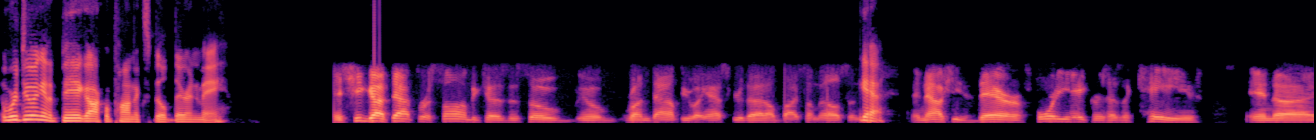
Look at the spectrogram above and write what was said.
and we're doing a big aquaponics build there in May. and she got that for a song because it's so you know run down. People are like, yeah, screw that, I'll buy something else. And Yeah, and now she's there. Forty acres has a cave, and uh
